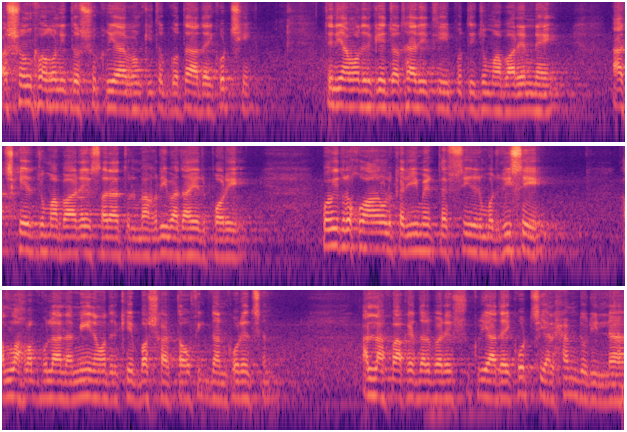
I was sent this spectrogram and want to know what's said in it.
অসংখ্য অগণিত শুক্রিয়া এবং কৃতজ্ঞতা আদায় করছি তিনি আমাদেরকে যথারীতি প্রতি জুমাবারের নেয় আজকের জুমাবারে সালাতুল মাগরিব আদায়ের পরে পবিত্র কোরআনুল করিমের তফসিরের মজলিসে আল্লাহ রব্বুল আলমিন আমাদেরকে বসার তৌফিক দান করেছেন। আল্লাহ পাকের দরবারে শুক্রিয়া আদায় করছি, আলহামদুলিল্লাহ।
